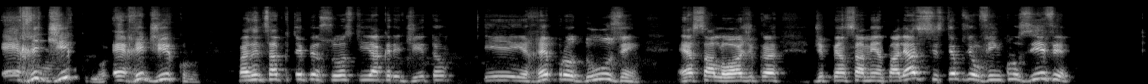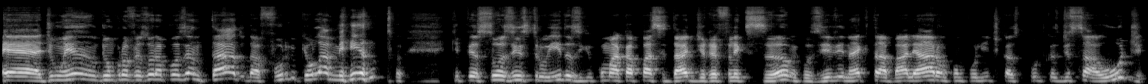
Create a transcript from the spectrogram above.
é ridículo, é ridículo. Mas a gente sabe que tem pessoas que acreditam e reproduzem essa lógica de pensamento. Aliás, esses tempos eu vi, inclusive, é, de, um, de um professor aposentado da FURG, que eu lamento que pessoas instruídas e com uma capacidade de reflexão, inclusive, né, que trabalharam com políticas públicas de saúde,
